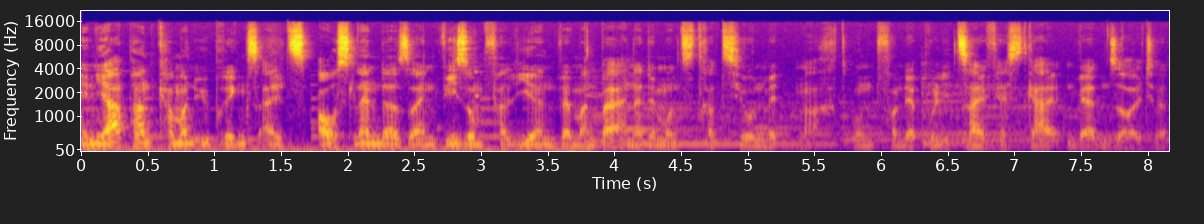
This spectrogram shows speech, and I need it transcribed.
In Japan kann man übrigens als Ausländer sein Visum verlieren, wenn man bei einer Demonstration mitmacht und von der Polizei festgehalten werden sollte.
